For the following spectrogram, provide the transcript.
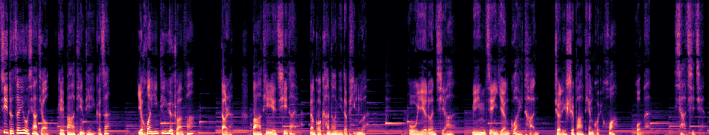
记得在右下角给霸天点一个赞，也欢迎订阅转发。当然，霸天也期待能够看到你的评论。午夜论奇案，民间言怪谈，这里是霸天鬼话，我们下期见。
